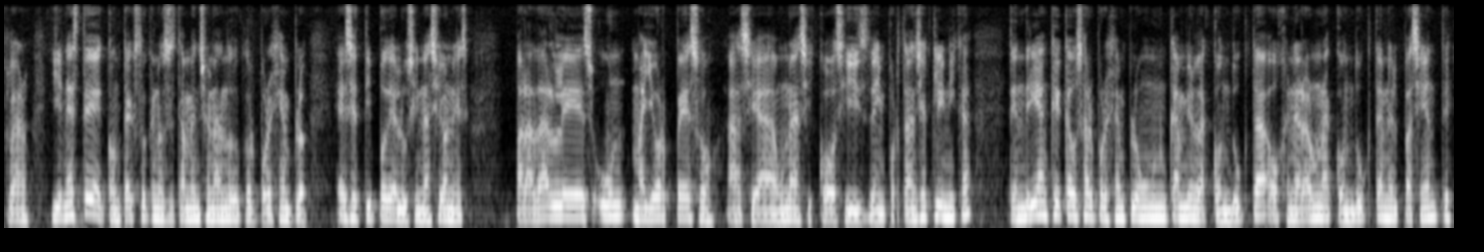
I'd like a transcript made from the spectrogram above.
claro. Y en este contexto que nos está mencionando, doctor, por ejemplo, ese tipo de alucinaciones, para darles un mayor peso hacia una psicosis de importancia clínica, tendrían que causar, por ejemplo, un cambio en la conducta o generar una conducta en el paciente.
